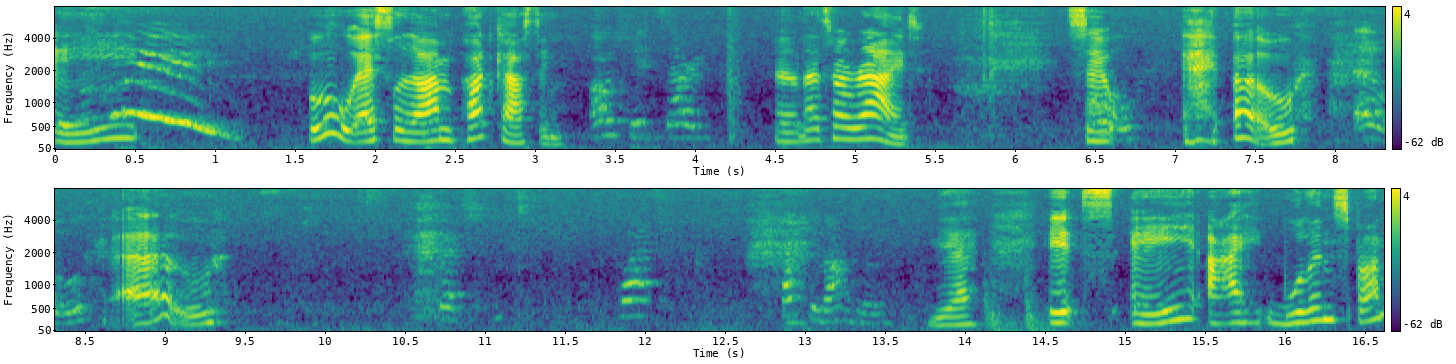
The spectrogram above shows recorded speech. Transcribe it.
a... Oh, Astrid, I'm podcasting. Oh. Uh, that's all right. So, oh. Oh. Oh. What? What did I do? Yeah, it's a I woolen spun.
